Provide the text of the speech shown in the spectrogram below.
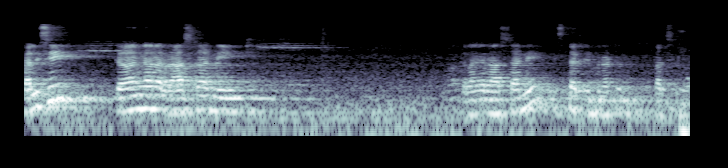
కలిసి తెలంగాణ రాష్ట్రాన్ని తెలంగాణ రాష్ట్రాన్ని ఇస్తారు చెప్పినట్టు పరిస్థితి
